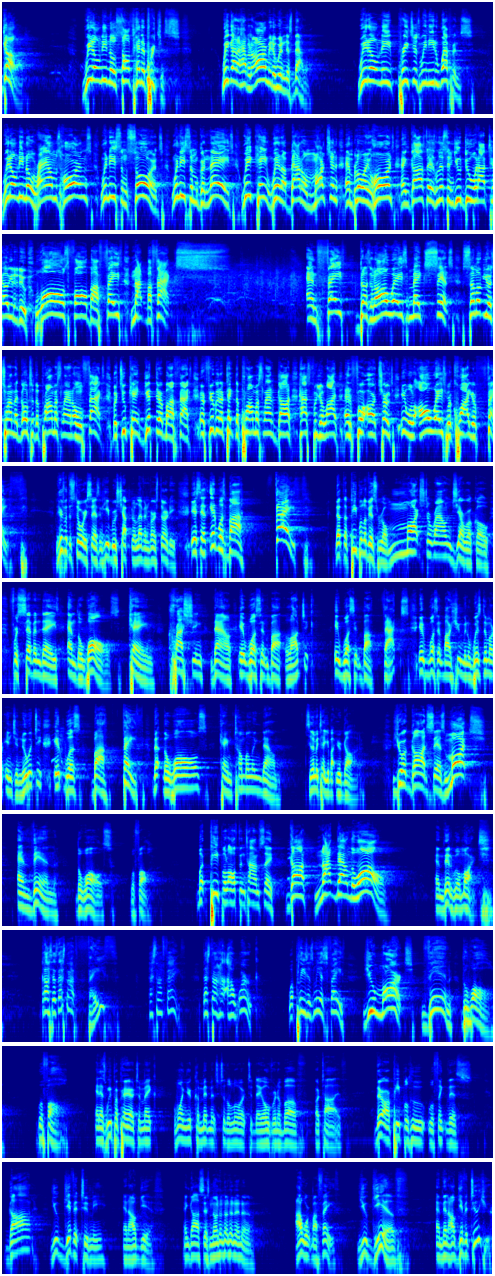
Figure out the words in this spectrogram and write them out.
God. We don't need no soft handed preachers. We got to have an army to win this battle. We don't need preachers, we need weapons. We don't need no ram's horns. We need some swords. We need some grenades. We can't win a battle marching and blowing horns. And God says, listen, you do what I tell you to do. Walls fall by faith, not by facts. And faith doesn't always make sense. Some of you are trying to go to the promised land on facts, but you can't get there by facts. If you're going to take the promised land God has for your life and for our church, it will always require faith. Here's what the story says in Hebrews chapter 11, verse 30. It says, It was by faith that the people of Israel marched around Jericho for seven days and the walls came crashing down. It wasn't by logic, it wasn't by facts, it wasn't by human wisdom or ingenuity. It was by faith that the walls came tumbling down. See, let me tell you about your God. Your God says, March, and then the walls will fall. But people oftentimes say, God, knock down the wall, and then we'll march. God says, that's not faith. That's not faith. That's not how I work. What pleases me is faith. You march, then the wall will fall. And as we prepare to make one year commitments to the Lord today over and above our tithe, there are people who will think this God you give it to me and I'll give. And God says, No, no, no, no, no, no. I work by faith. You give, and then I'll give it to you.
